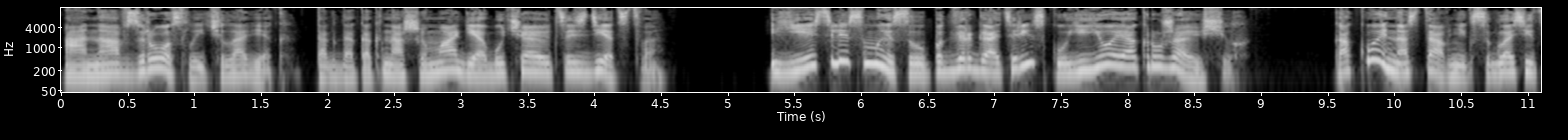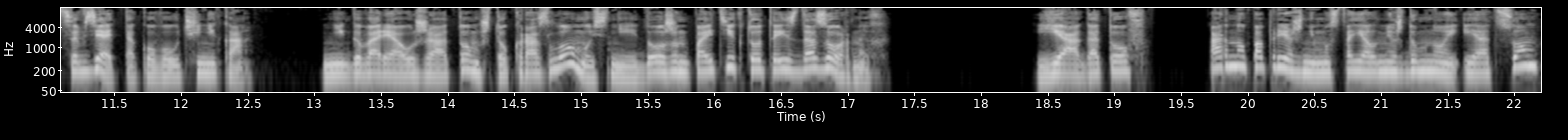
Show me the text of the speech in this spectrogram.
Она взрослый человек, тогда как наши маги обучаются с детства. Есть ли смысл подвергать риску ее и окружающих? Какой наставник согласится взять такого ученика? Не говоря уже о том, что к разлому с ней должен пойти кто-то из дозорных. «Я готов». Арно по-прежнему стоял между мной и отцом,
